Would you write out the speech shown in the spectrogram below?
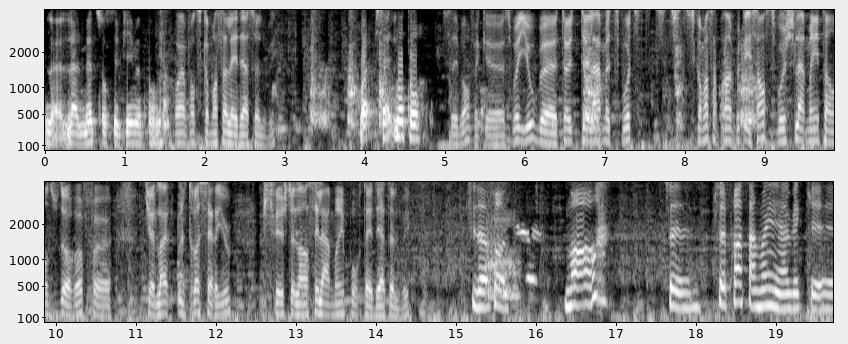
la- la mettre sur ses pieds, mettons. ouais, faut que tu commences à l'aider à se lever. Ouais, ça va être mon tour. C'est bon, fait que tu vois, Youb, euh, t'as la tu vois, tu, tu- tu- tu commences à prendre un peu tes sens, tu vois juste la main tendue d'Orof euh, qui a l'air ultra sérieux, puis qui fait juste te lancer la main pour t'aider à te lever. Puis là, euh, mort. Je, je prends sa main avec euh,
